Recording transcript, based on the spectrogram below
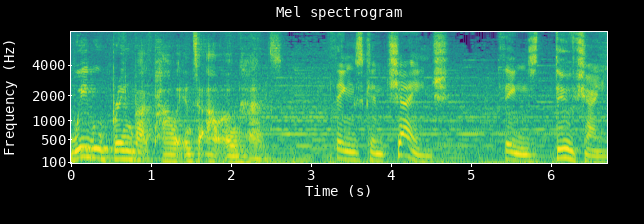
We will bring back power into our own hands. Things can change. Things do change.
